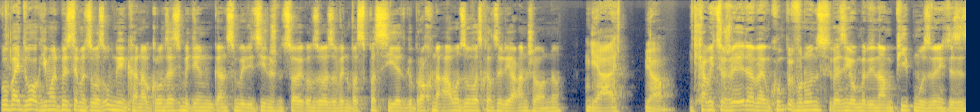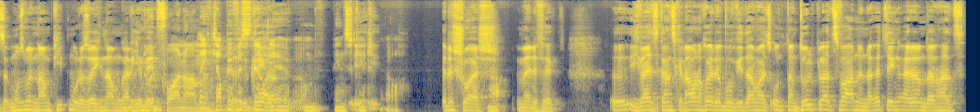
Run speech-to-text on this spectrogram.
Wobei du auch jemand bist, der mit sowas umgehen kann, auch grundsätzlich mit dem ganzen medizinischen Zeug und so. Also wenn was passiert, gebrochener Arm und sowas kannst du dir anschauen, ne? Ja, ich- ja, Ich kann mich zum Beispiel erinnern, beim Kumpel von uns, ich weiß nicht, ob man den Namen piepen muss, wenn ich das jetzt, muss man den Namen piepen oder soll ich den Namen gar nicht nur erwähnen? Vorname. Ich glaube, wir wissen ja alle, um wen es geht. Auch. Das Schorsch, Ja. im Endeffekt. Äh, Ich weiß ganz genau noch, Alter, wo wir damals unten am Dullplatz waren in der Oetting, Alter, und dann hat,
